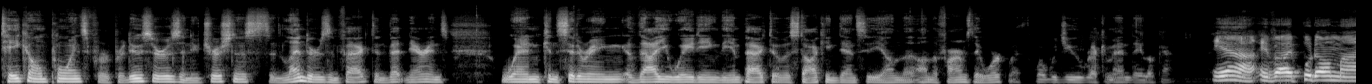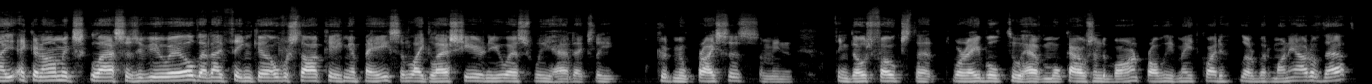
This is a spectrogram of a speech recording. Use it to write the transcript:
take-home points for producers and nutritionists and lenders, in fact, and veterinarians when considering evaluating the impact of a stocking density on the on the farms they work with. What would you recommend they look at? Yeah, if I put on my economics glasses, if you will, that I think uh, overstocking a pace, and like last year in the U.S., we had actually good milk prices. I mean, think those folks that were able to have more cows in the barn probably made quite a little bit of money out of that.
